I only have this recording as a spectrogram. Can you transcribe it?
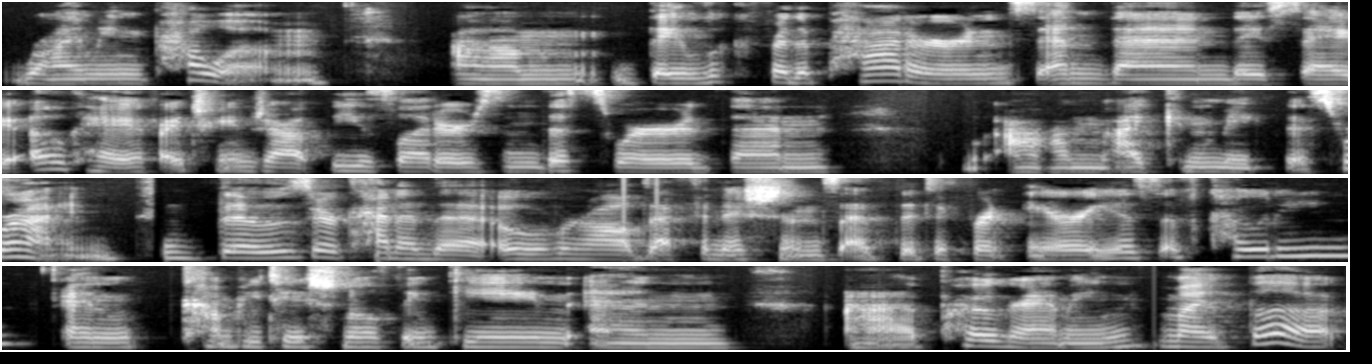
rhyming poem, um, they look for the patterns and then they say, okay, if I change out these letters in this word, then um, I can make this rhyme. Those are kind of the overall definitions of the different areas of coding and computational thinking and uh, programming. My book,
